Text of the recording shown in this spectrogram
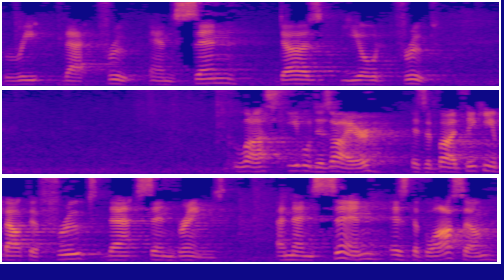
reap that fruit. And sin does yield fruit. Lust, evil desire, is a bud thinking about the fruit that sin brings. And then sin is the blossom,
